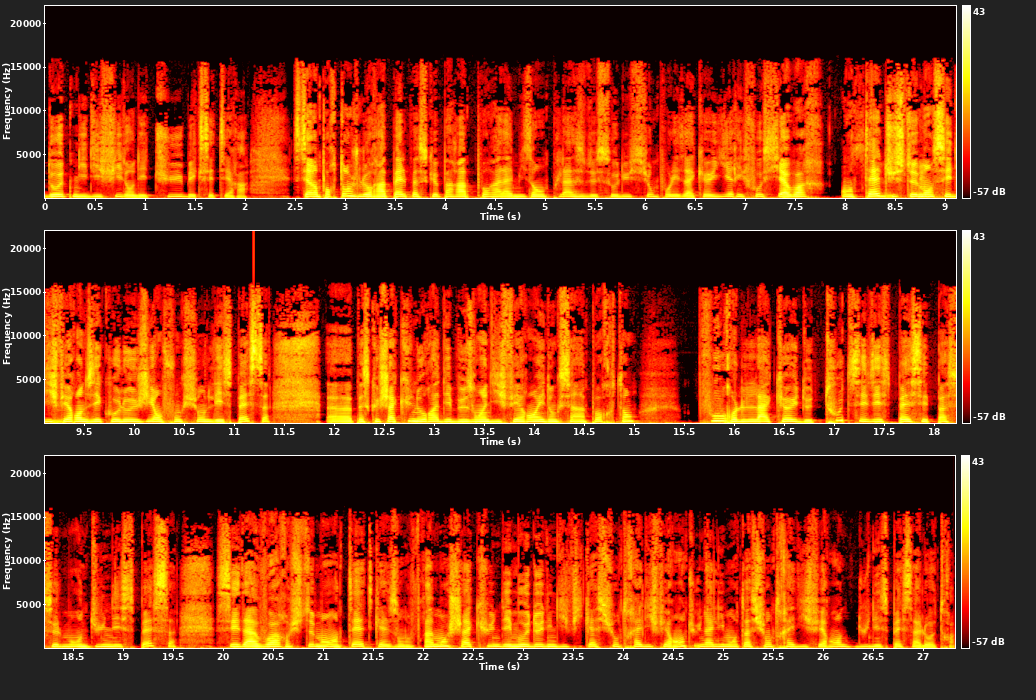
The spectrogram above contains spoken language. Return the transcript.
d'autres nidifient dans des tubes, etc. C'est important, je le rappelle, parce que par rapport à la mise en place de solutions pour les accueillir, il faut aussi avoir en tête en justement ces différentes écologies en fonction de l'espèce, euh, parce que chacune aura des besoins différents et donc c'est important pour l'accueil de toutes ces espèces et pas seulement d'une espèce, c'est d'avoir justement en tête qu'elles ont vraiment chacune des modes de nidification très différentes, une alimentation très différente d'une espèce à l'autre.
